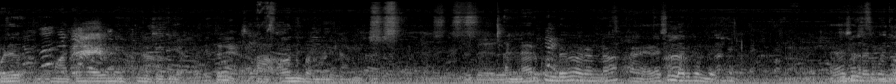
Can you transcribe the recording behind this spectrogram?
ഒരു മാറ്റം കാര്യമൊന്നും കിട്ടിയിട്ടില്ല. ആ അതൊന്നും പറഞ്ഞോണ്ടില്ല എല്ലാവർക്കും ഉണ്ടെന്ന് പറയണ്ട. ആ, ഏകദേശം എല്ലാവർക്കും ഉണ്ട്. ഏകദേശം എല്ലാവർക്കും ഉണ്ട്.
